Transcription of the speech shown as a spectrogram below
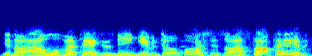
You know, I don't want my taxes being given to abortion, so I stop paying it.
